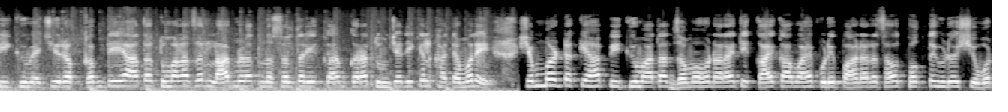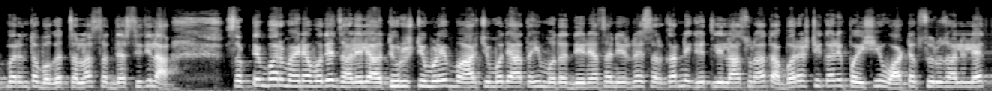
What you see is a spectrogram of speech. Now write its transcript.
पीक विम्याची रक्कम. ते आता तुम्हाला जर लाभ मिळत नसेल तर एक काम करा तुमच्या देखील खात्यामध्ये शंभर टक्के हा पीक विमा आता जमा होणार आहे. ते काय काम आहे पुढे पाहणारच आहोत. फक्त व्हिडिओ शेवटपर्यंत बघत चला सध्या स्थितीला. सप्टेंबर महिन्यामध्ये झालेल्या अतिवृष्टीमुळे मार्चमध्ये आता ही मदत देण्याचा निर्णय सरकारने घेतलेला असून आता बऱ्याच ठिकाणी पैसे वाटप सुरू झालेले आहेत.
